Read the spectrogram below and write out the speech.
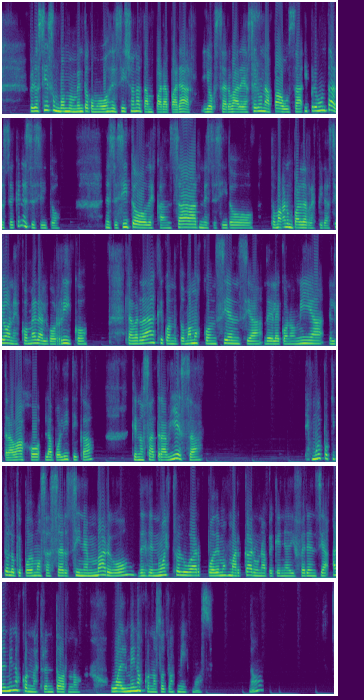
pero sí es un buen momento, como vos decís, Jonathan, para parar y observar y hacer una pausa y preguntarse, ¿qué necesito? Necesito descansar, necesito tomar un par de respiraciones, comer algo rico. La verdad es que cuando tomamos conciencia de la economía, el trabajo, la política, que nos atraviesa es muy poquito lo que podemos hacer, sin embargo, desde nuestro lugar podemos marcar una pequeña diferencia, al menos con nuestro entorno o al menos con nosotros mismos, ¿no?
